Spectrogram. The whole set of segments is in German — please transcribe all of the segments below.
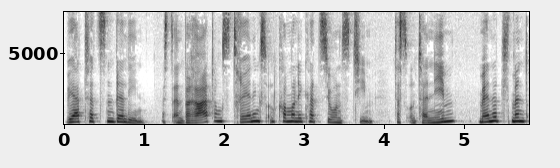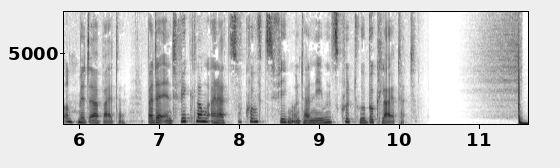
Wertschätzen Berlin ist ein Beratungs-, Trainings- und Kommunikationsteam, das Unternehmen, Management und Mitarbeiter bei der Entwicklung einer zukunftsfähigen Unternehmenskultur begleitet.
